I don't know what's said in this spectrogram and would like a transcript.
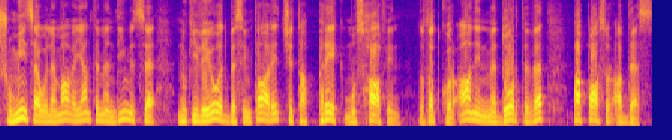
shumica e ulemave janë të mendimit se nuk i lejohet besimtarit që ta prek mushafin, do thotë Kur'anin me dorë të vet pa pasur abdes.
